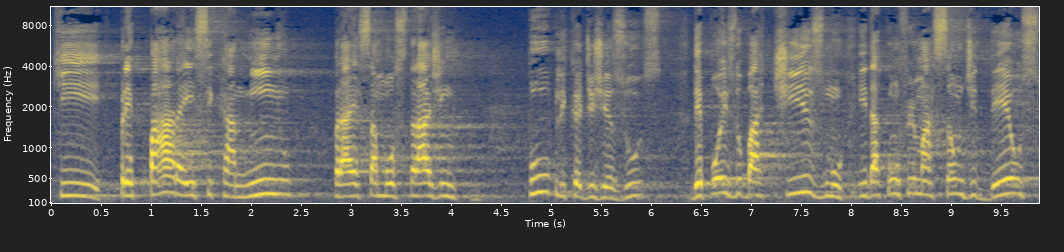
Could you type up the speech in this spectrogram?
que prepara esse caminho para essa mostragem pública de Jesus, depois do batismo e da confirmação de Deus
